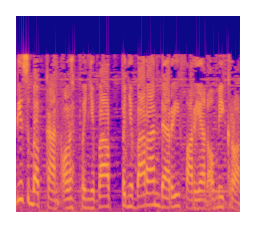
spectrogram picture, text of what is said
disebabkan oleh penyebab penyebaran dari varian Omikron.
